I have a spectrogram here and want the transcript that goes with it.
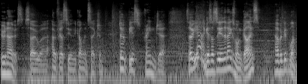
Who knows? So uh, hopefully I'll see you in the comment section. Don't be a stranger. So yeah, I guess I'll see you in the next one, guys. Have a good one.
